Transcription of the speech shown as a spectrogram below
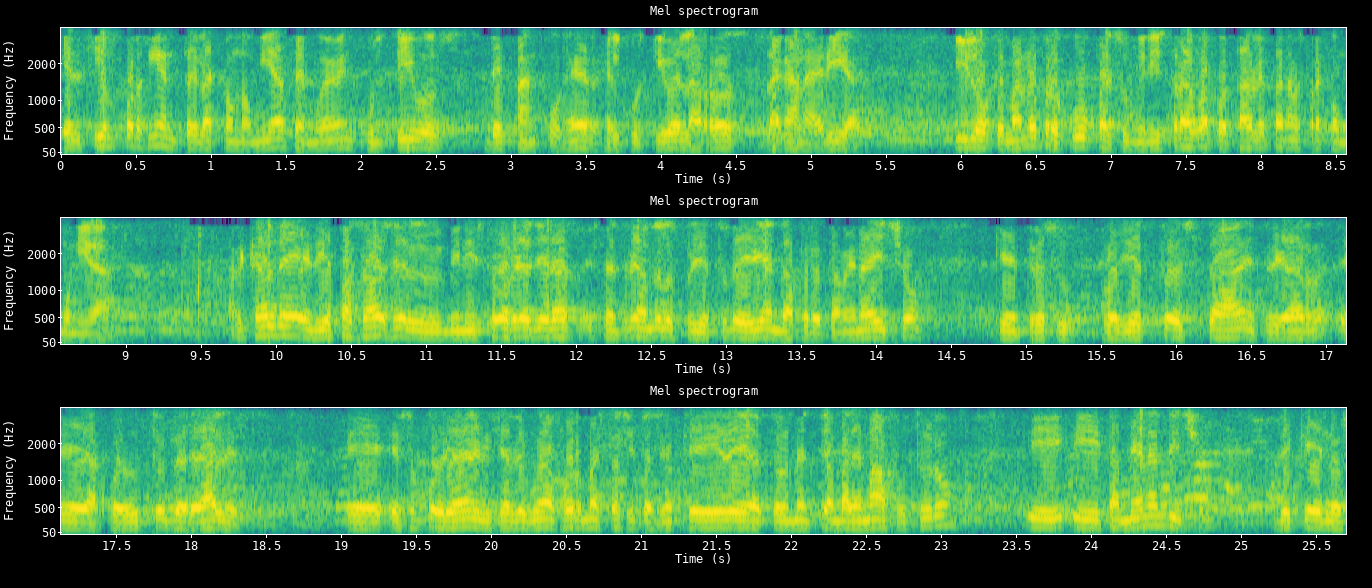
el 100% de la economía se mueve en cultivos de pancoger, el cultivo del arroz, la ganadería. Y lo que más me preocupa, el suministro de agua potable para nuestra comunidad. Alcalde, el día pasado el ministro Vargas Lleras está entregando los proyectos de vivienda, pero también ha dicho que entre sus proyectos está entregar eh, acueductos veredales. Eh, ¿Eso podría beneficiar de alguna forma esta situación que vive actualmente Amarema a futuro? Y, también han dicho de que los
